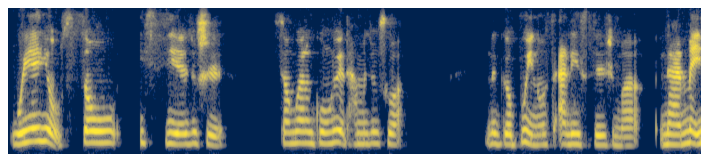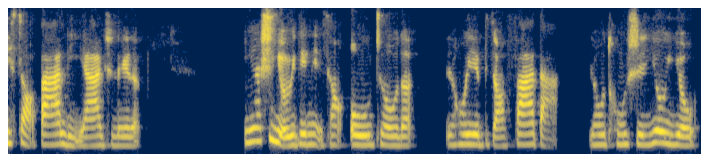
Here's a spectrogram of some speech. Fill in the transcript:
我也有搜一些就是相关的攻略，他们就说那个布宜诺斯艾利斯什么南美小巴黎呀之类的，应该是有一点点像欧洲的，然后也比较发达，然后同时又有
